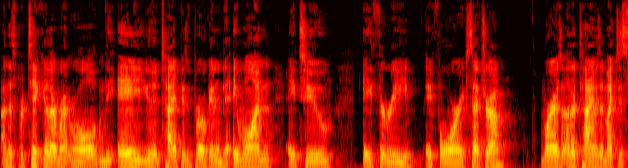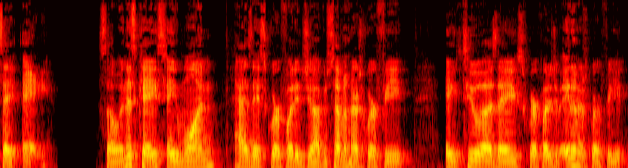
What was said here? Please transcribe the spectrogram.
on this particular rent roll, the A unit type is broken into A1, A2, A3, A4, etc. Whereas other times it might just say A. So in this case, A1 has a square footage of 700 square feet. A2 has a square footage of 800 square feet.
